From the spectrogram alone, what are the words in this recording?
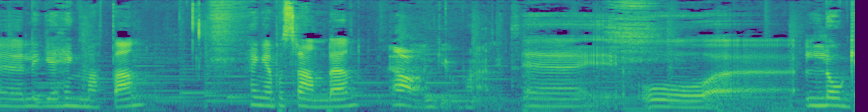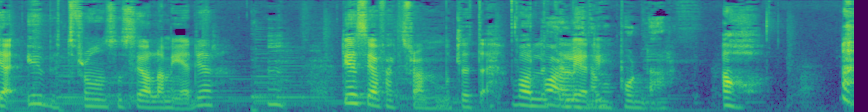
Eh, ligga i hängmattan, hänga på stranden Ja, gud vad härligt. eh, och logga ut från sociala medier. Det ser jag faktiskt fram emot lite. Vara lite Bara ledig. på poddar. Ja.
